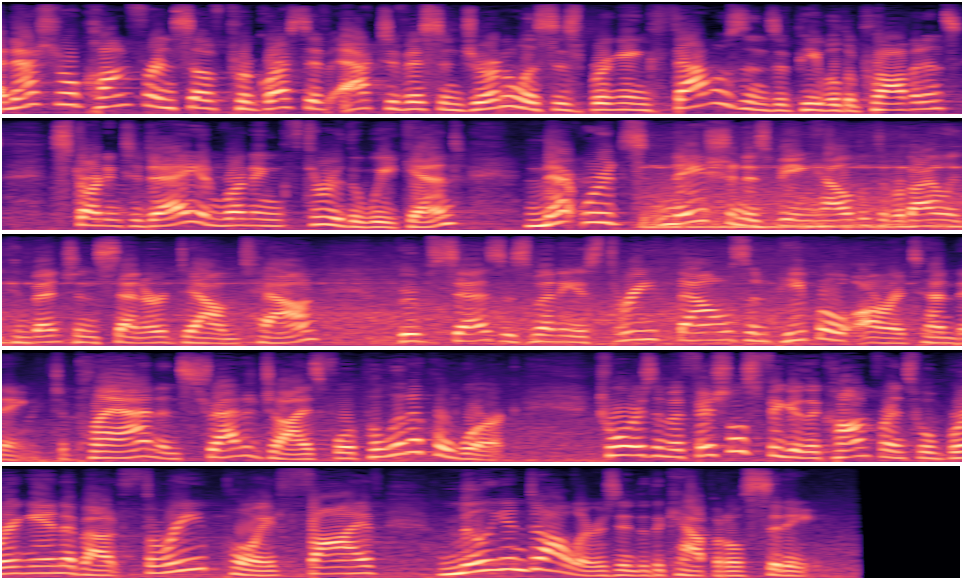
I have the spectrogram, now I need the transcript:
A national conference of progressive activists and journalists is bringing thousands of people to Providence starting today and running through the weekend. Netroots Nation is being held at the Rhode Island Convention Center downtown. The group says as many as 3,000 people are attending to plan and strategize for political work. Tourism officials figure the conference will bring in about $3.5 million into the capital city.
